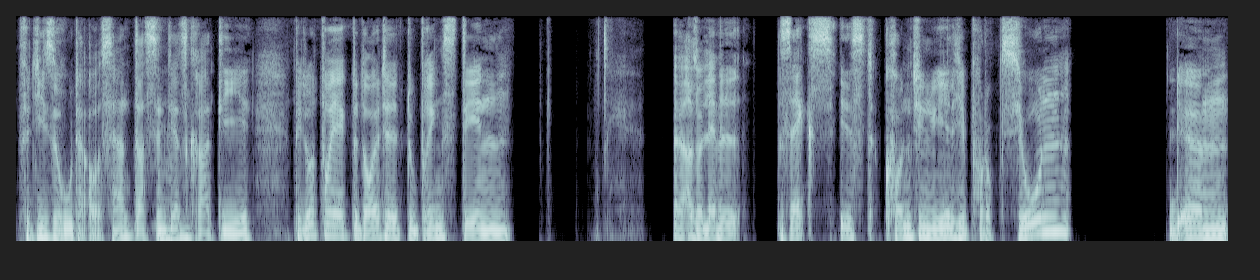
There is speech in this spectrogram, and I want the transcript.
für diese Route aus. Ja? Das sind jetzt mhm. gerade die Pilotprojekt bedeutet, du bringst den, äh, also Level 6 ist kontinuierliche Produktion, ähm,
